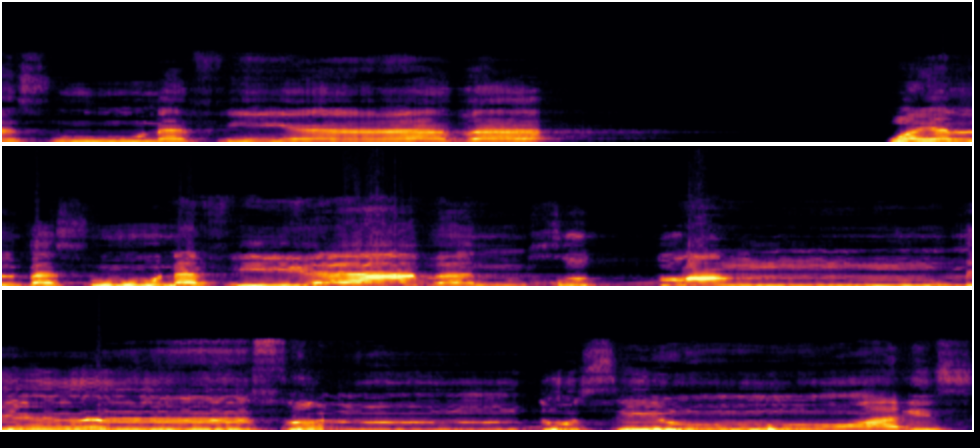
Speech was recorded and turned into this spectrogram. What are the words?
ويلبسون ثيابا ويلبسون ثيابا خضرا من سندس وإستبرق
